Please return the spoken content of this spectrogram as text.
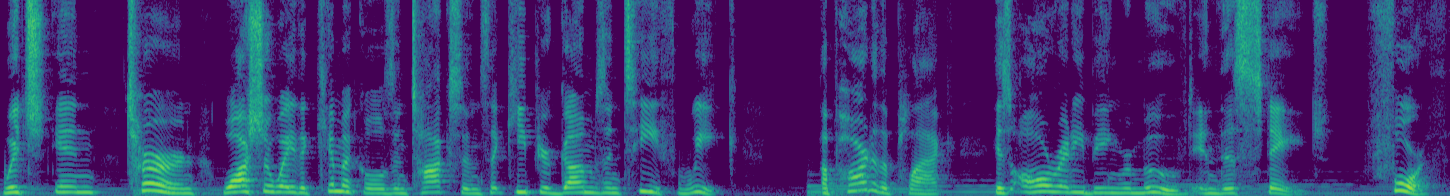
which in turn wash away the chemicals and toxins that keep your gums and teeth weak. A part of the plaque is already being removed in this stage. Fourth,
